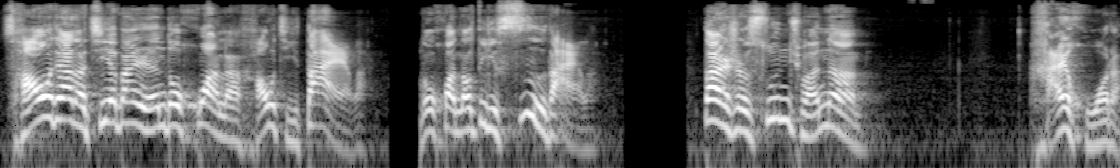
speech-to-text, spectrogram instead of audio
曹家的接班人都换了好几代了，都换到第四代了。但是孙权呢，还活着。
